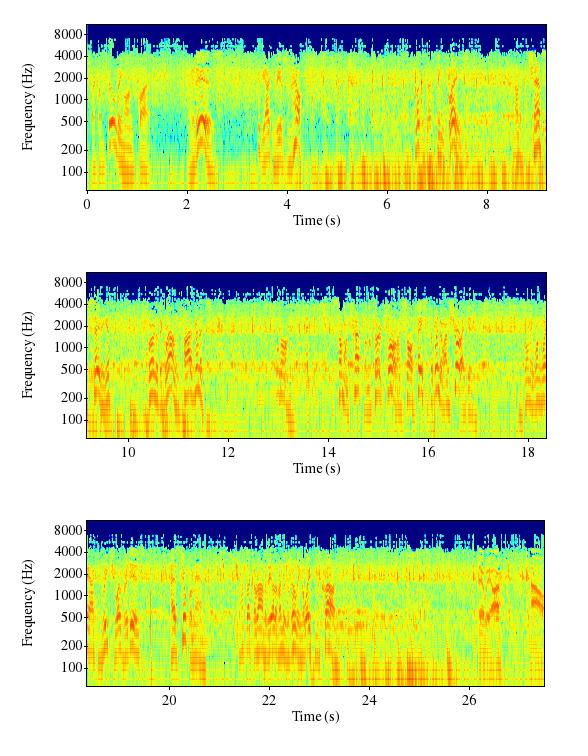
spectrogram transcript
It's like a building on fire. It is. Maybe I can be of some help. Look at that thing blaze. Not a chance of saving it. Burn to the ground in five minutes. Hold on. There's someone trapped on the third floor. I saw a face at the window. I'm sure I did. There's only one way I can reach whoever it is. As Superman. I'll duck around to the other end of the building away from the crowd. There we are. Now,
